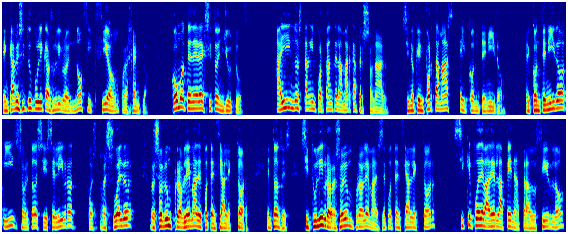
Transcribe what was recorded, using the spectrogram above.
En cambio, si tú publicas un libro en no ficción, por ejemplo, ¿cómo tener éxito en YouTube? Ahí no es tan importante la marca personal, sino que importa más el contenido. El contenido y sobre todo si ese libro pues resuelve, resuelve un problema de potencial lector. Entonces, si tu libro resuelve un problema de ese potencial lector, sí que puede valer la pena traducirlo,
